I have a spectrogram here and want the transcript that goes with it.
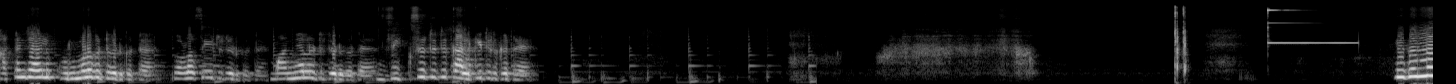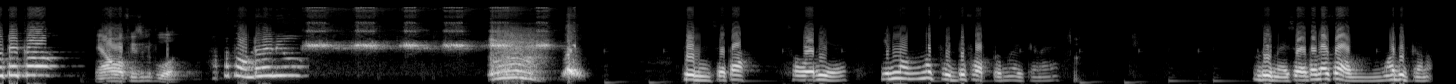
കട്ടൻ ചായയിൽ കുരുമുളക് ഇട്ട് എടുക്കട്ടെ തുളസി ഇട്ടിട്ട് എടുക്കട്ടെ മഞ്ഞൾ ഇട്ടിട്ട് എടുക്കട്ടെ വിക്സ് ഇട്ടിട്ട് കലക്കിയിട്ട് എടുക്കട്ടെ. ഇതെങ്ങോട്ടേക്കാ ഞാൻ ഓഫീസിൽ പോവാ. അപ്പൊ തൊണ്ടവേനയോ ചേട്ടാ സോറിയേ ഇന്നൊന്ന് ഫുഡ് പുറത്തുനിന്ന് കഴിക്കണേ. ദിനേശേട്ടനെ സമ്മതിക്കണം.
